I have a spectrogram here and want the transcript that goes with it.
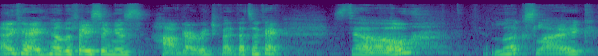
Okay, now the facing is hot garbage, but that's okay. So, it looks like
